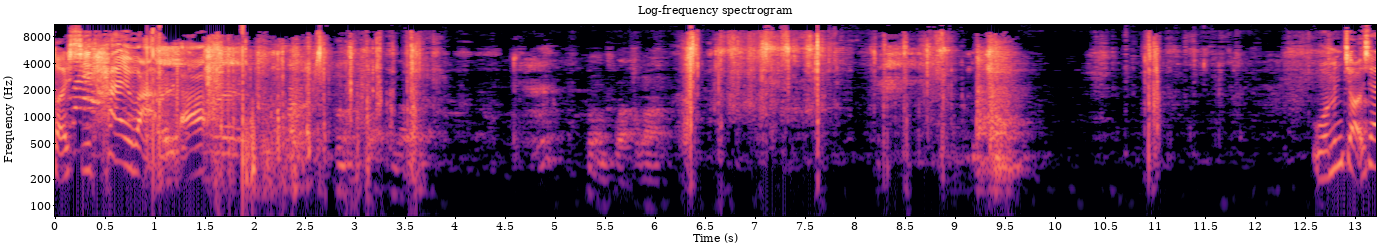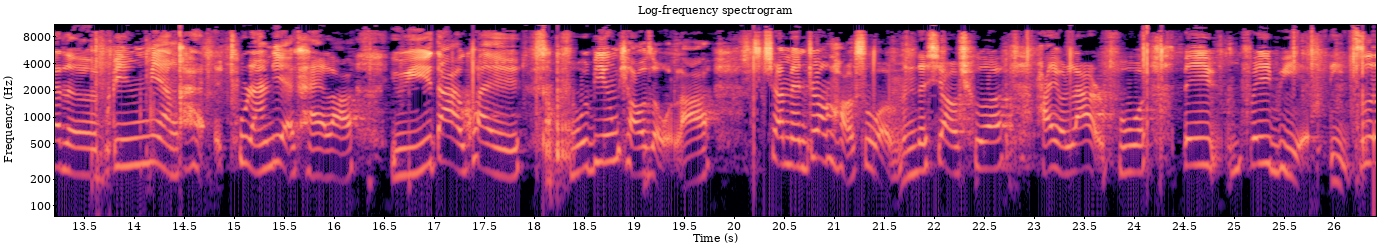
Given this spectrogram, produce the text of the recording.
可惜太晚了。我们脚下的冰面开突然裂开了，有一大块浮冰飘走了，上面正好是我们的校车，还有拉尔夫、菲菲比、里兹。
